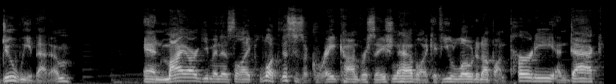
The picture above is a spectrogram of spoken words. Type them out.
Do we bet him? And my argument is like, look, this is a great conversation to have. Like, if you load it up on Purdy and Dak,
